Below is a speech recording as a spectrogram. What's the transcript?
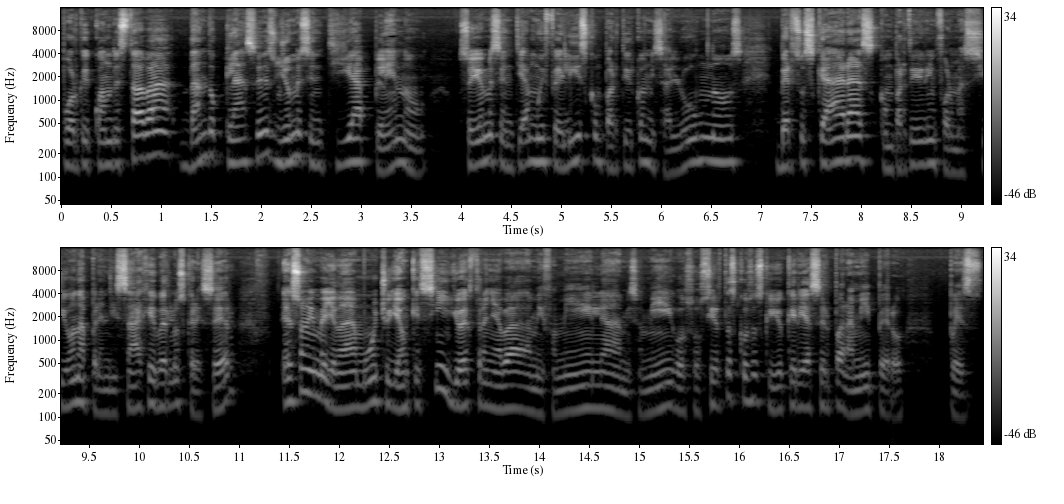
porque cuando estaba dando clases yo me sentía pleno. O sea, yo me sentía muy feliz compartir con mis alumnos, ver sus caras, compartir información, aprendizaje, verlos crecer. Eso a mí me llenaba mucho y aunque sí, yo extrañaba a mi familia, a mis amigos o ciertas cosas que yo quería hacer para mí, pero pues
